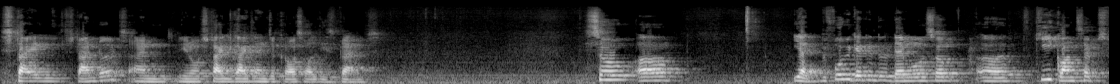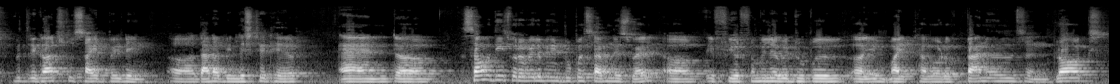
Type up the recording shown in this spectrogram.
style standards and you know style guidelines across all these brands. So, uh, yeah, before we get into the demo, some uh, key concepts with regards to site building uh, that have been listed here. And uh, some of these were available in Drupal 7 as well. Uh, if you're familiar with Drupal, uh, you might have heard of panels and blocks.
